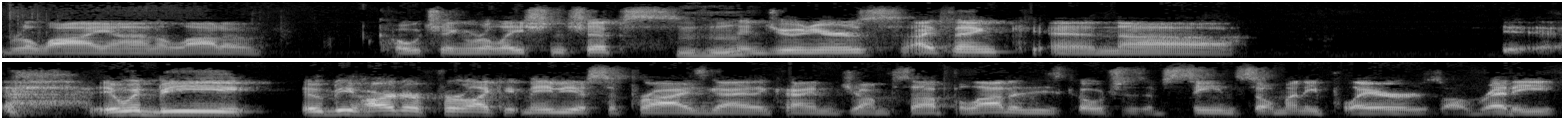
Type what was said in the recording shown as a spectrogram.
rely on a lot of coaching relationships mm-hmm. in juniors, I think, and uh, it would be it would be harder for like maybe a surprise guy that kind of jumps up. A lot of these coaches have seen so many players already.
